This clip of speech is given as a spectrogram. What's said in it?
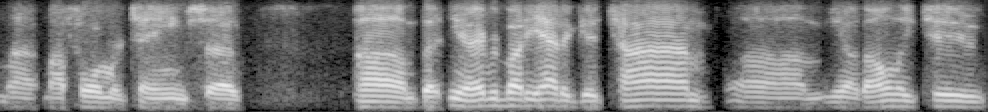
my my former team. So, um, but you know, everybody had a good time. Um, you know, the only two.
